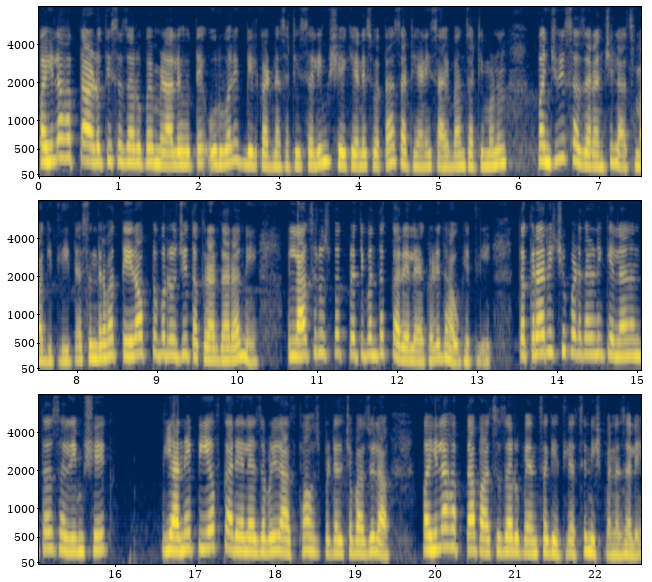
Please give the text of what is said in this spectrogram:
पहिला हप्ता अडतीस हजार रुपये मिळाले होते. उर्वरित बिल काढण्यासाठी सलीम शेख याने स्वतःसाठी आणि साहेबांसाठी म्हणून पंचवीस हजारांची लाच मागितली. त्या संदर्भात तेरा ऑक्टोबर रोजी तक्रारदाराने लाचलुचपत प्रतिबंधक कार्यालयाकडे धाव घेतली. तक्रारीची पडताळणी केल्यानंतर सलीम शेख याने पी एफ कार्यालयाजवळील आस्था हॉस्पिटलच्या बाजूला पहिला हप्ता पाच हजार रुपयांचा घेतल्याचे निष्पन्न झाले.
